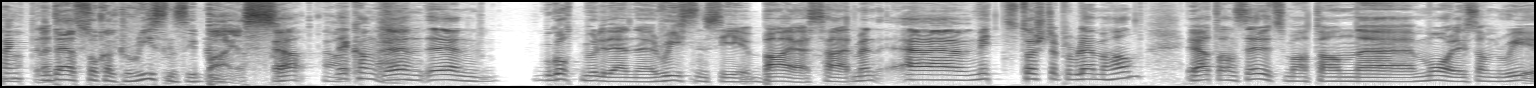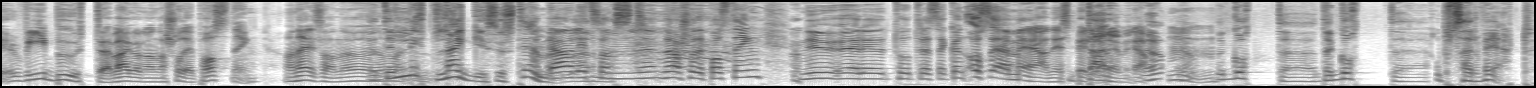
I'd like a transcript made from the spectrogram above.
tenkte Men det. det er et såkalt recency bias. Ja, Ja. det, kan, det, er en, det er en godt mulig det er en eh, recency bias her, men uh, mitt største problem med han er at han ser ut som at han uh, må liksom re reboote hver gang han har slått en pasning. Han er litt sånn uh, Det er litt legg i systemet, Ja, litt sånn. Nå har jeg slått en pasning, nå er det to-tre sekunder, og så er jeg med igjen i spillet. Der er vi. Ja, ja. Mm. Det er godt, det er godt observert.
